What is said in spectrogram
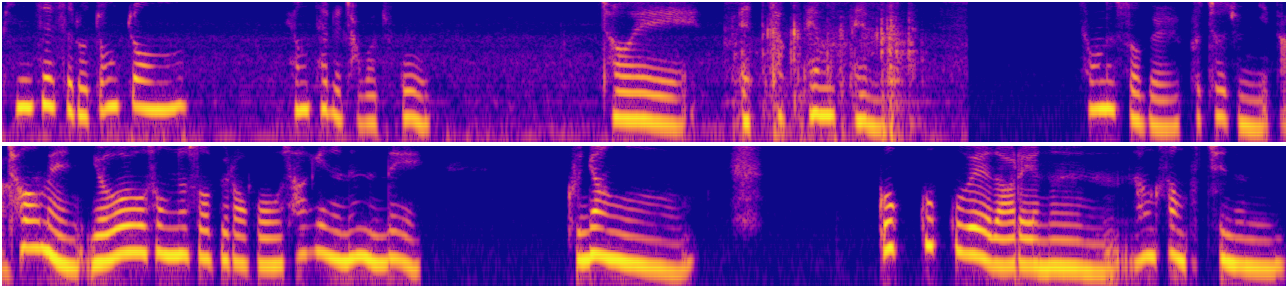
핀셋으로 쫑쫑 형태를 잡아주고 저의 애착 테무템 속눈썹을 붙여줍니다. 처음엔 여러 속눈썹이라고 사기는 했는데 그냥 꾸꾸꾸의 날에는 항상 붙이는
